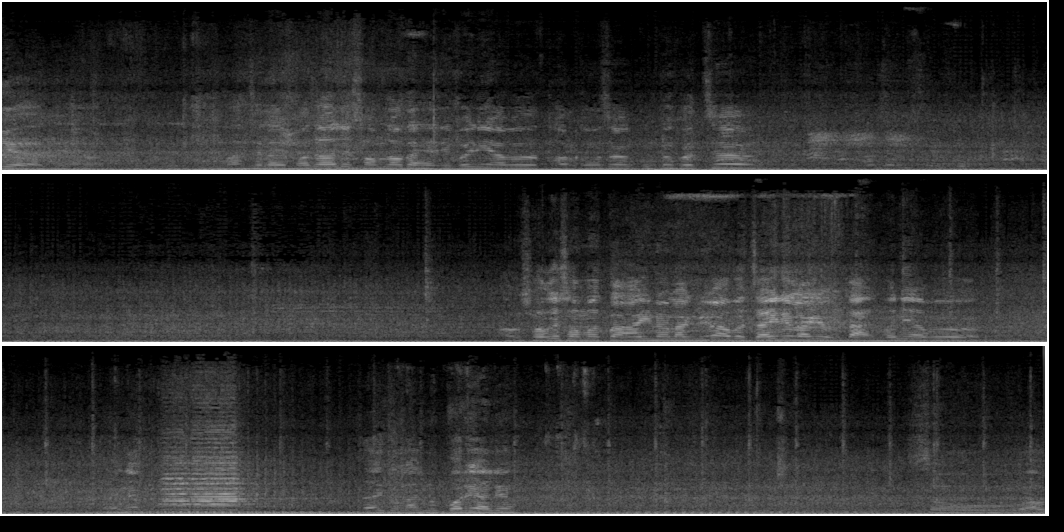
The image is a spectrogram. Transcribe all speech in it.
के मान्छेलाई मजाले सम्झाउँदाखेरि पनि अब थर्काउँछ कुट्नु खोज्छ अब सकेसम्म त आइ नलाग्ने हो अब जाइ नै लाग्यो भने त हामी पनि अब होइन जाइ त लाग्नु परिहाल्यो सो अब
